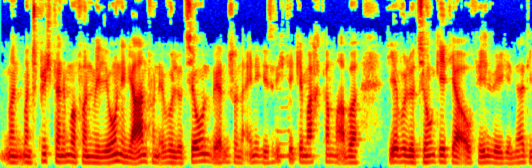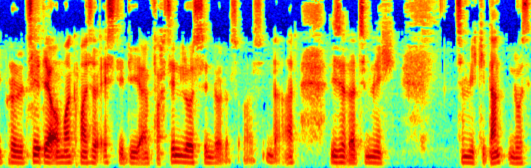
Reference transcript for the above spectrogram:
man, man spricht dann immer von Millionen Jahren von Evolution, werden schon einiges mhm. richtig gemacht haben, aber die Evolution geht ja auf Fehlwege. Ne? Die produziert ja auch manchmal so Äste, die einfach sinnlos sind oder sowas in der Art. Die ist ja da ziemlich, ziemlich gedankenlos.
